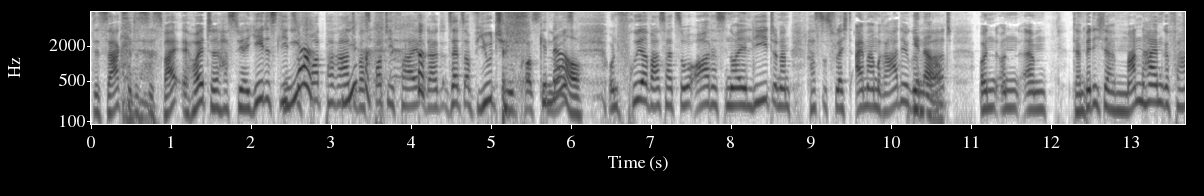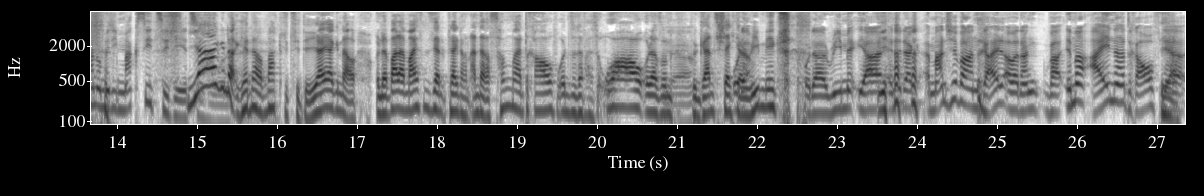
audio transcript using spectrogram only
das sagst du, das, das war, heute hast du ja jedes Lied Ja, sofort parat ja. über Spotify oder selbst auf YouTube kostenlos. Genau. Und früher war es halt so, oh, das neue Lied und dann hast du es vielleicht einmal im Radio Genau. Und, und ähm, dann bin ich in Mannheim gefahren, um mir die Maxi-CD zu Ja, holen. genau, genau, Maxi-CD, ja, ja, genau. Und da war da meistens ja vielleicht noch ein anderer Song mal drauf und so, da war so, wow, oder so ein, Ja. so ein ganz schlechter Oder- Remix. Oder Remake, ja, Ja. entweder, manche waren geil, aber dann war immer einer drauf, der Ja.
